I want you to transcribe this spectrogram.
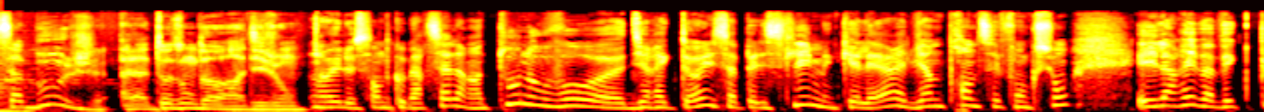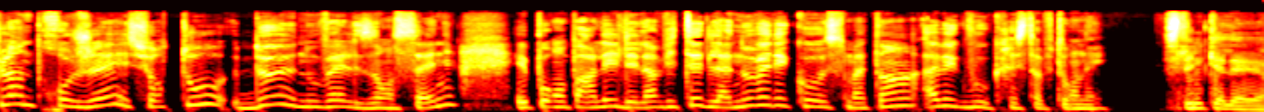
Ça bouge à la Toison d'Or à Dijon. Oui, le centre commercial a un tout nouveau euh, directeur. Il s'appelle Slim Keller. Il vient de prendre ses fonctions et il arrive avec plein de projets et surtout deux nouvelles enseignes. Et pour en parler, il est l'invité de la Nouvelle Écho ce matin avec vous, Christophe Tourné. Slim Keller,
